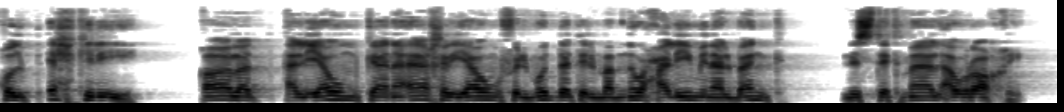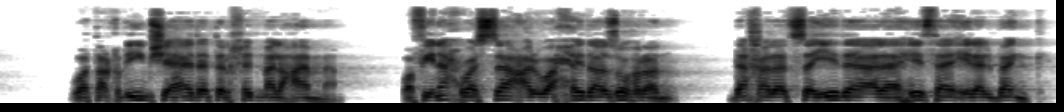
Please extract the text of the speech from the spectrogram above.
قلت احكي لي. قالت اليوم كان آخر يوم في المدة الممنوحة لي من البنك لاستكمال أوراقي وتقديم شهادة الخدمة العامة. وفي نحو الساعة الواحدة ظهرا دخلت سيدة لاهثه إلى البنك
